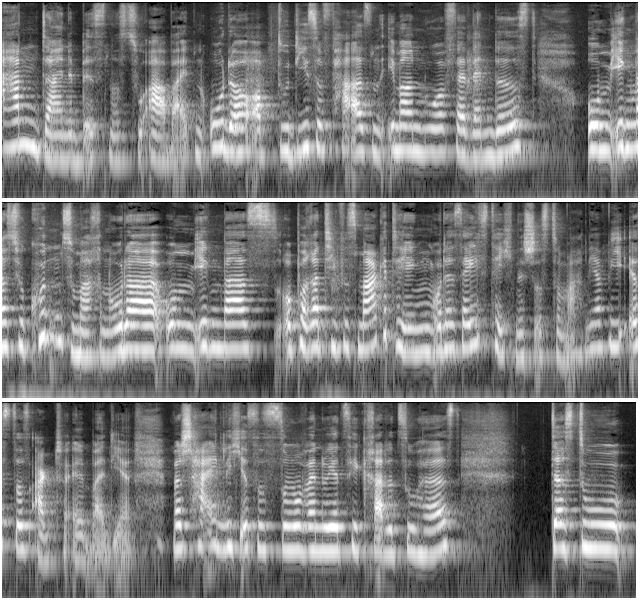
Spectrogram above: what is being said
an deinem Business zu arbeiten oder ob du diese Phasen immer nur verwendest, um irgendwas für Kunden zu machen oder um irgendwas operatives Marketing oder Sales-technisches zu machen. Ja, wie ist das aktuell bei dir? Wahrscheinlich ist es so, wenn du jetzt hier gerade zuhörst, dass du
